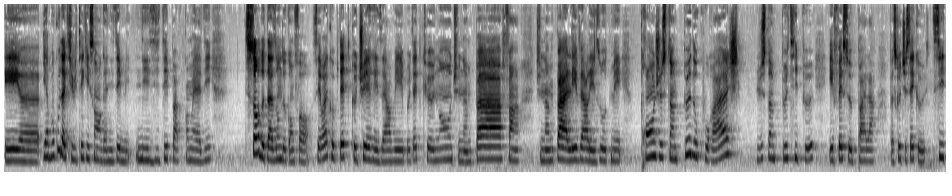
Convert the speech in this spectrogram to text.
et il y a beaucoup d'activités qui sont organisées. Mais n'hésitez pas, comme elle a dit, sors de ta zone de confort. C'est vrai que peut-être que tu es réservé, peut-être que non, tu n'aimes pas, enfin, tu n'aimes pas aller vers les autres, mais prends juste un peu de courage, juste un petit peu, et fais ce pas-là. Parce que tu sais que si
